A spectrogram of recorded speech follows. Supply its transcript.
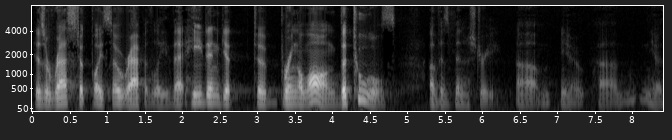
his arrest took place so rapidly that he didn't get to bring along the tools of his ministry. Um, you know, uh, you know,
